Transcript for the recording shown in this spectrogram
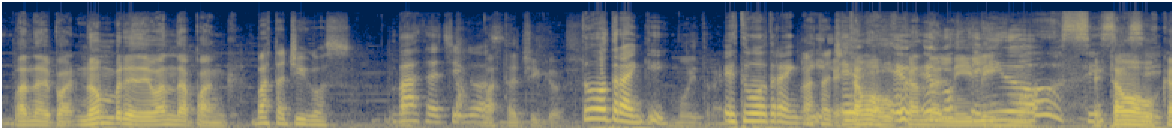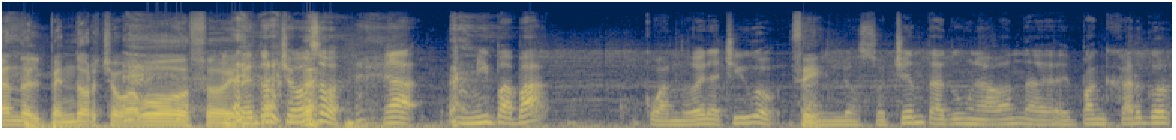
Banda de punk. Nombre de banda punk. Basta chicos. Basta, chicos. Basta, chicos. Estuvo tranqui. Muy tranqui. Estuvo tranqui. Basta, Eh. Estamos eh, buscando el nihilismo. tenido- sí, Estamos sí, sí. buscando el pendorcho baboso. El el- Ventor Chogoso, mira, mi papá, cuando era chico, Sí. en los 80 tuvo una banda de punk hardcore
